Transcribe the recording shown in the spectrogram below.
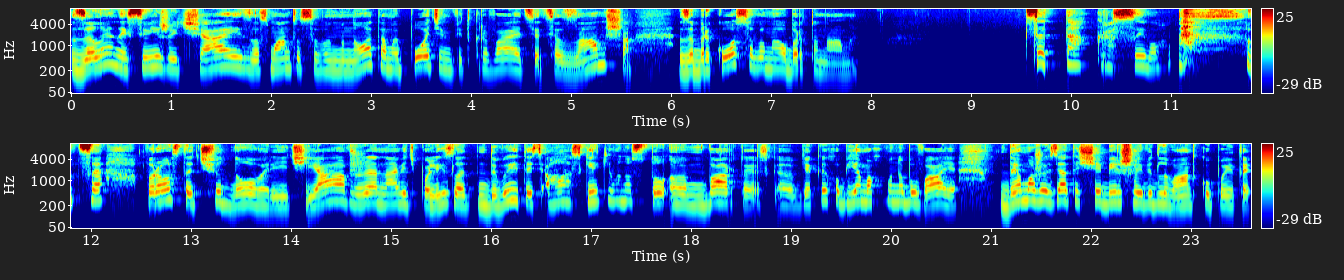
Зелений свіжий чай з османтусовими нотами, потім відкривається ця замша з абрикосовими обертонами. Це так красиво! Це просто чудова річ. Я вже навіть полізла дивитись, а скільки воно сто... Е, вартує, е, в яких об'ємах воно буває, де може взяти ще більше від Левант купити.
